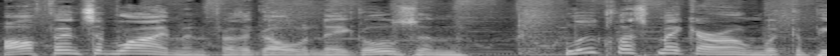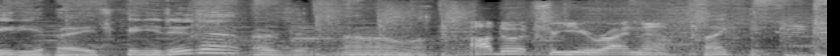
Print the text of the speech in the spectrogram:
Kyle. offensive lineman for the Golden Eagles, and Luke, let's make our own Wikipedia page. Can you do that? Or is it, I don't know. I'll do it for you right now. Thank you.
